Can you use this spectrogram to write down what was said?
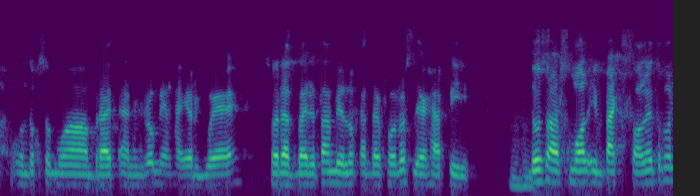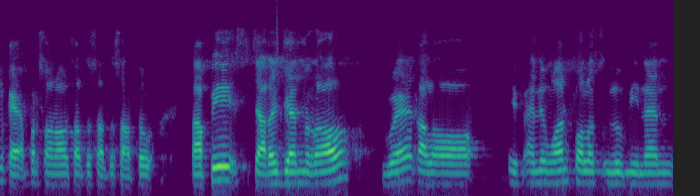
lah untuk semua bride and groom yang hire gue. So that by the time they look at their photos they're happy. Mm-hmm. those are small impact soalnya itu kan kayak personal satu-satu-satu. Tapi secara general gue kalau if anyone follows Illuminan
